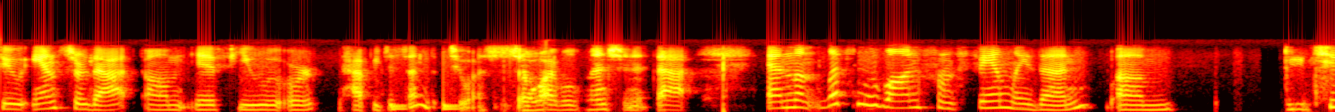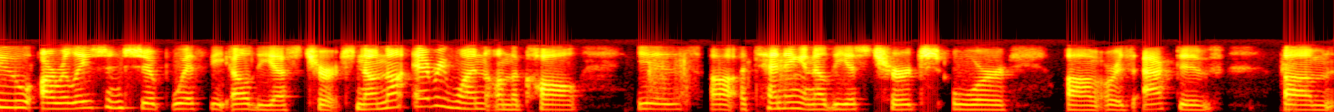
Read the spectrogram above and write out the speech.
to answer that um, if you are happy to send it to us. So I will mention it that. And then let's move on from family then. Um, to our relationship with the LDS Church. Now, not everyone on the call is uh, attending an LDS church or uh, or is active. Um,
